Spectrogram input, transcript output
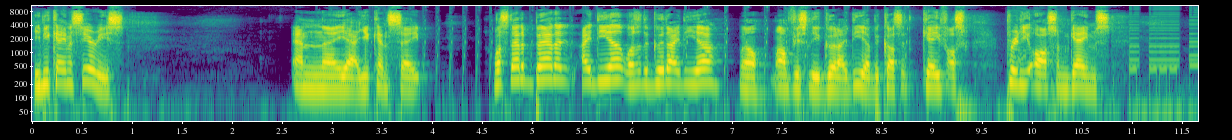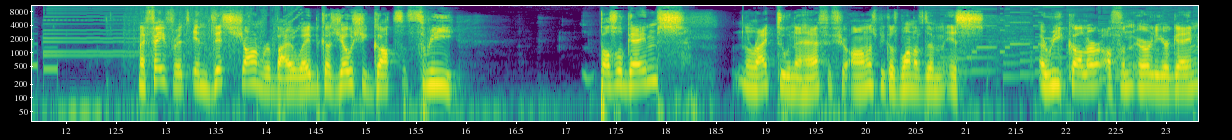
He became a series. And uh, yeah, you can say, was that a bad idea? Was it a good idea? Well, obviously a good idea because it gave us pretty awesome games. My favorite in this genre, by the way, because Yoshi got three puzzle games. Alright, two and a half if you're honest, because one of them is a recolor of an earlier game.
